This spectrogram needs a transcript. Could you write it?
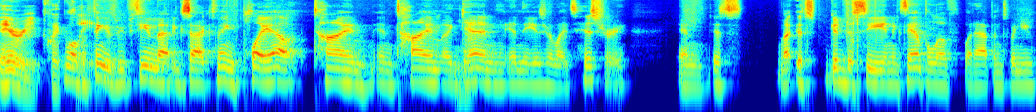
very quickly. Well, the thing is, we've seen that exact thing play out time and time again in the Israelites' history, and it's not- it's good to see an example of what happens when you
